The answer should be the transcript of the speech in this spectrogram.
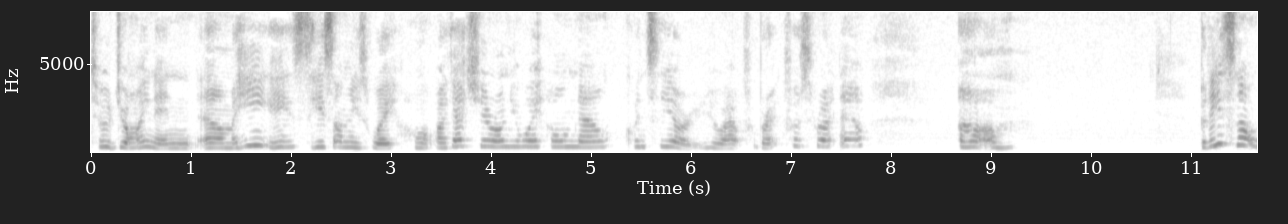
to join in. Um, he he's he's on his way home. I guess you're on your way home now, Quincy, or you out for breakfast right now. Um, but it's not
